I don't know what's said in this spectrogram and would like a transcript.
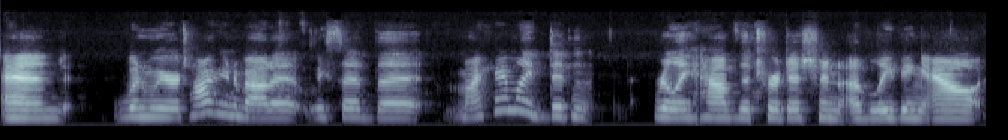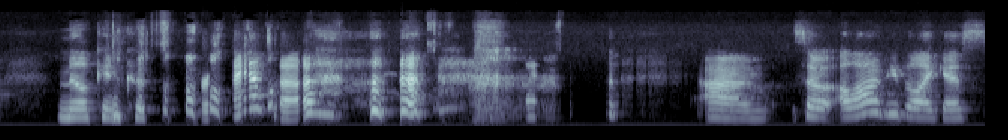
And when we were talking about it, we said that my family didn't really have the tradition of leaving out milk and cookies for Santa. um, so a lot of people, I guess,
